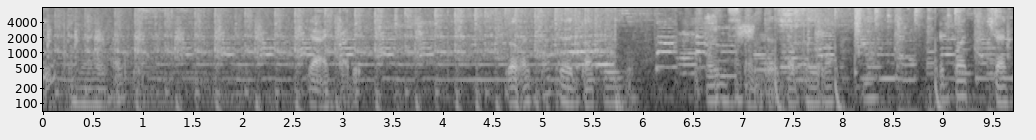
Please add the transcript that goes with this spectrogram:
you. And I have it. Yeah, I got it. Well, I got the double coins and the double lucky. I bought jet.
